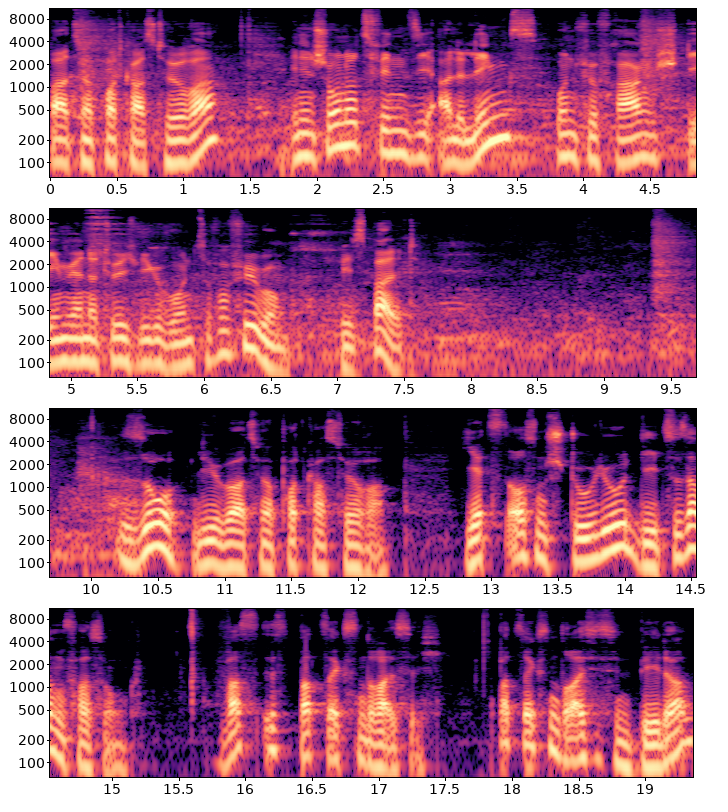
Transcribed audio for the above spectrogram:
Badezimmer Podcast-Hörer, in den Shownotes finden Sie alle Links und für Fragen stehen wir natürlich wie gewohnt zur Verfügung. Bis bald. So, liebe Badezimmer Podcast-Hörer, jetzt aus dem Studio die Zusammenfassung. Was ist Bad 36? Bad 36 sind Bäder,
